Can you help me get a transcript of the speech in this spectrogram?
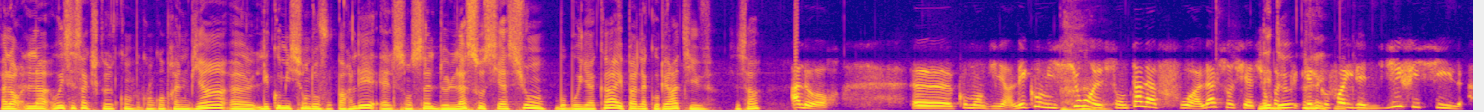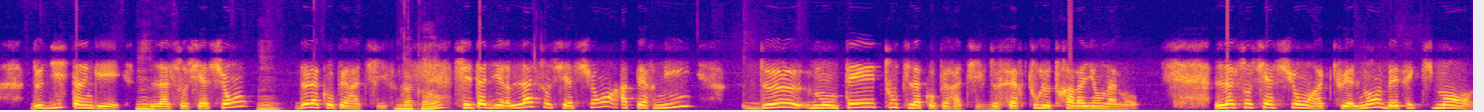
Alors là, oui, c'est ça que qu'on comprenne bien. Euh, les commissions dont vous parlez, elles sont celles de l'association Boboyaka et pas de la coopérative, c'est ça? Alors, euh, comment dire, les commissions, elles sont à la fois l'association, parce deux que quelquefois il est difficile de distinguer Mm. l'association Mm. de la coopérative. D'accord. C'est-à-dire l'association a permis de monter toute la coopérative, de faire tout le travail en amont. L'association actuellement, ben, effectivement,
